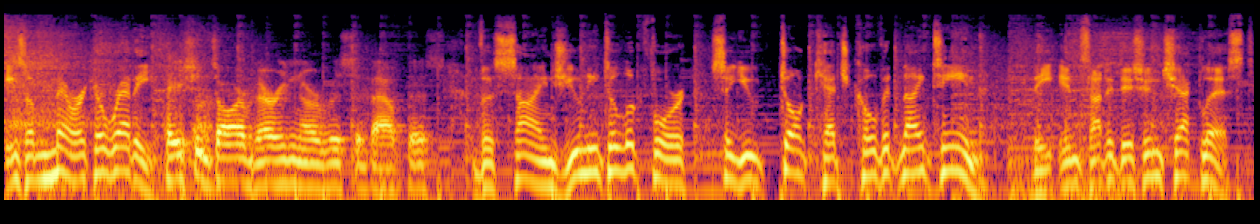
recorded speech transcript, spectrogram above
Is America ready? Patients are very nervous about this. The signs you need to look for so you don't catch COVID 19. The Inside Edition checklist.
